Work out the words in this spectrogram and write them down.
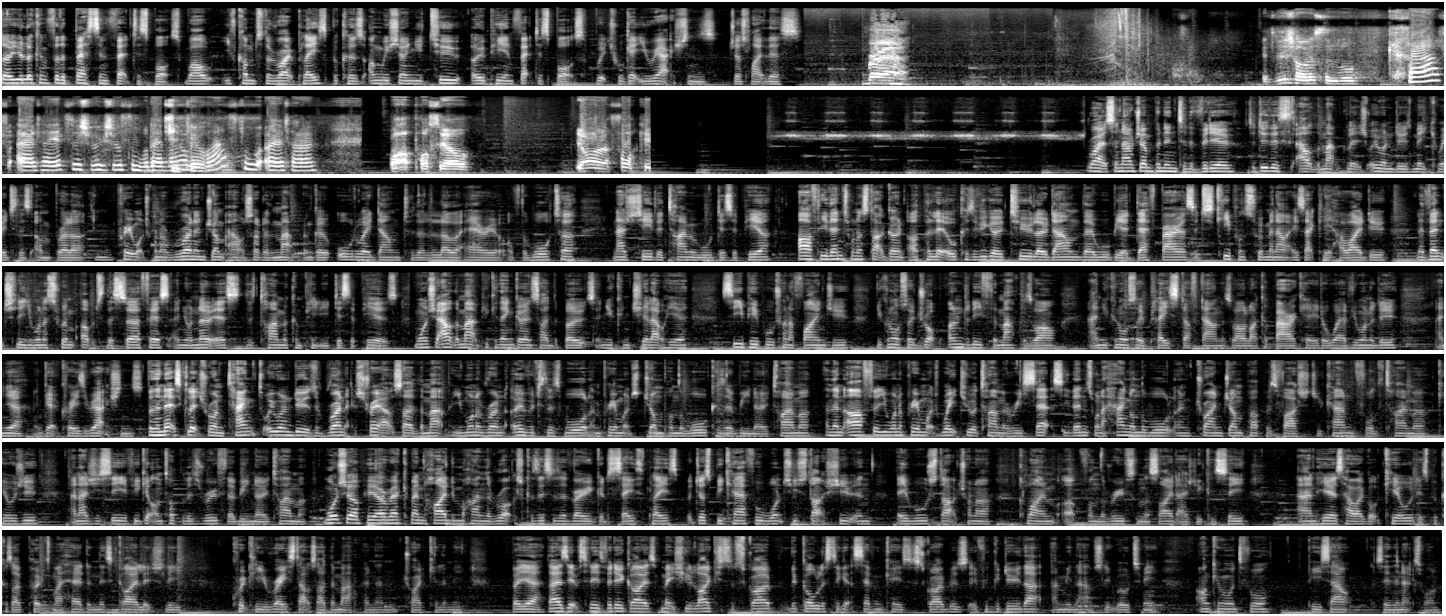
So you're looking for the best infected spots? Well, you've come to the right place because I'm going to be showing you two OP infected spots which will get you reactions just like this. Bruh. Jetzt will ich mal wissen, wo. Krass, Alter, jetzt will ich wirklich wissen, wo der war. Wo warst du, Alter? Boah, Posse, ja. Ja, 4K. Right, so now jumping into the video. To do this out the map glitch, all you want to do is make your way to this umbrella and you pretty much want to run and jump outside of the map and go all the way down to the lower area of the water. And as you see, the timer will disappear. After you then just want to start going up a little because if you go too low down, there will be a death barrier. So just keep on swimming out exactly how I do. And eventually you want to swim up to the surface and you'll notice the timer completely disappears. Once you're out the map, you can then go inside the boats and you can chill out here, see people trying to find you. You can also drop underneath the map as well. And you can also place stuff down as well, like a barricade or whatever you want to do. And yeah, and get crazy reactions. For the next glitch, we're on tanked. All you want to do is run straight outside the map. You want to run over to this wall and pretty much jump on the wall because there'll be no timer. And then after, you want to pretty much wait till your timer resets. You then just want to hang on the wall and try and jump up as fast as you can before the timer kills you. And as you see, if you get on top of this roof, there'll be no timer. Once you're up here, I recommend hiding behind the rocks because this is a very good safe place. But just be careful once you start shooting, they will start trying to climb up from the roofs on the side as you can see. And here's how I got killed, is because I poked my head and this guy literally quickly raced outside the map and then tried killing me. But yeah, that is it for today's video, guys. Make sure you like and subscribe. The goal is to get 7k subscribers. If we could do that, I mean the absolute world to me. I'm Kingman124 Peace out. See you in the next one.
